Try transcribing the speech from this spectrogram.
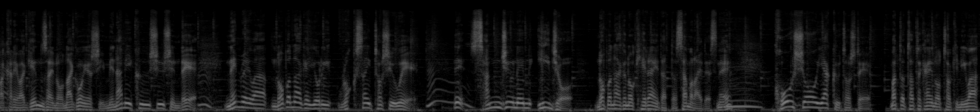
まあ、彼は現在の名古屋市南区出身で、年齢は信長より6歳年上、で30年以上信長の家来だった侍ですね、交渉役としてまた戦いの時には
